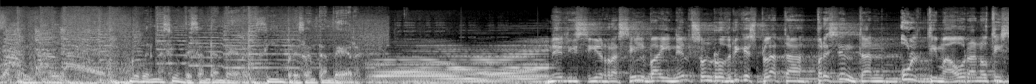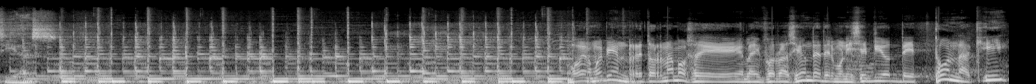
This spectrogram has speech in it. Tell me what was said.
Santander. Gobernación de Santander, siempre Santander. Nelly Sierra Silva y Nelson Rodríguez Plata presentan Última Hora Noticias. Retornamos eh, la información desde el municipio de Tona, aquí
